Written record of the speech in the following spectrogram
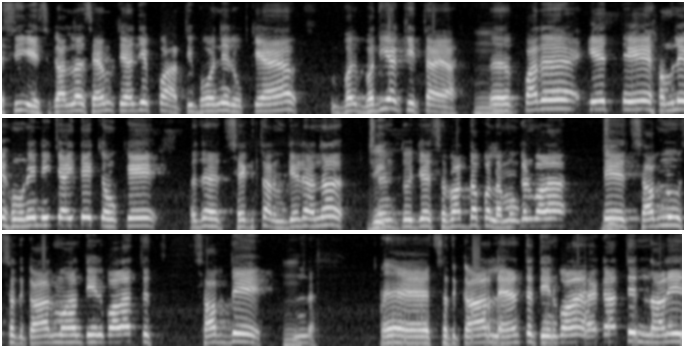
ਅਸੀਂ ਇਸ ਗੱਲ ਨਾਲ ਸਹਿਮਤ ਹਾਂ ਜੇ ਭਾਰਤੀ ਫੌਜ ਨੇ ਰੋਕਿਆ ਆ ਵਧੀਆ ਕੀਤਾ ਆ। ਪਰ ਇਹ ਤੇ ਹਮਲੇ ਹੋਣੇ ਨਹੀਂ ਚਾਹੀਦੇ ਕਿਉਂਕਿ ਸਿੱਖ ਧਰਮ ਜਿਹੜਾ ਨਾ ਦੂਜੇ ਸਰਬੱਤ ਦਾ ਭਲਾ ਮੰਗਣ ਵਾਲਾ ਤੇ ਸਭ ਨੂੰ ਸਤਿਕਾਰ ਮਾਨ ਦੇਣ ਵਾਲਾ ਤੇ ਸਭ ਦੇ ਸਤਿਕਾਰ ਲੈਣ ਤੇ ਦੇਣ ਵਾਲਾ ਹੈਗਾ ਤੇ ਨਾਲੇ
